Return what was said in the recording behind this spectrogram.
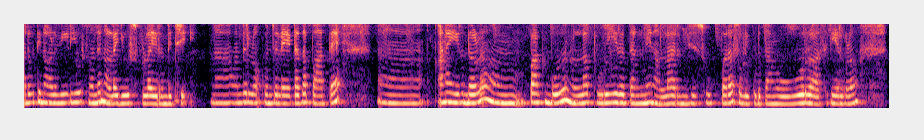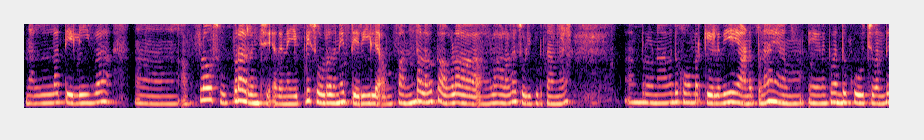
அறுபத்தி நாலு வீடியோஸ் வந்து நல்லா யூஸ்ஃபுல்லாக இருந்துச்சு. நான் வந்து கொஞ்சம் லேட்டாக தான் பார்த்தேன். ஆனால் இருந்தாலும் பார்க்கும்போது நல்லா புரிகிற தன்மை நல்லா இருந்துச்சு. சூப்பராக சொல்லி கொடுத்தாங்க ஒவ்வொரு ஆசிரியர்களும். நல்லா தெளிவாக அவ்வளோ சூப்பராக இருந்துச்சு. அதை நான் எப்படி சொல்கிறதுனே தெரியல. அவ்வளோ அந்த அளவுக்கு அவ்வளோ அவ்வளோ அழகாக சொல்லி கொடுத்தாங்க. அப்புறம் நான் வந்து ஹோம்ஒர்க் எழுதி அனுப்புனேன். எனக்கு வந்து கோச் வந்து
